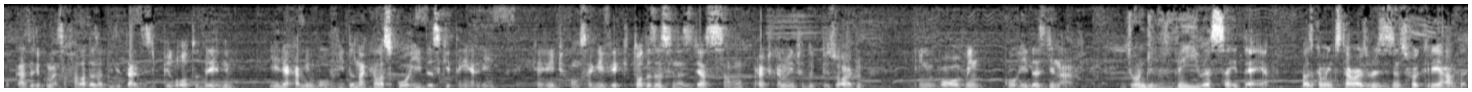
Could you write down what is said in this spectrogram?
o caso ele começa a falar das habilidades de piloto dele e ele acaba envolvido naquelas corridas que tem ali que a gente consegue ver que todas as cenas de ação, praticamente do episódio, envolvem corridas de nave. De onde veio essa ideia? Basicamente, Star Wars Resistance foi criada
